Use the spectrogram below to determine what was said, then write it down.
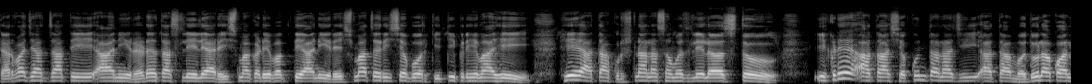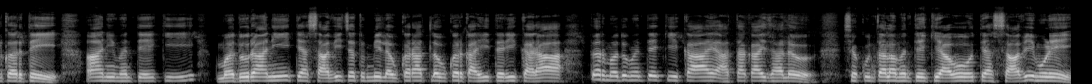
दरवाजात जाते आणि रडत असलेल्या रेश्माकडे बघते आणि रेश्माचं रिषभवर किती प्रेम आहे हे आता कृष्णाला समजलेलं असतं. इकडे आता शकुंतलाजी आता मधूला कॉल करते आणि म्हणते की मधुरानी त्या सावीचं तुम्ही लवकरात लवकर काहीतरी करा. तर मधू म्हणते की काय आता काय झालं? शकुंतला म्हणते की अहो त्या सावीमुळे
